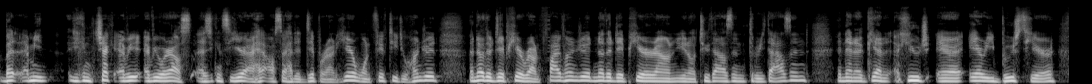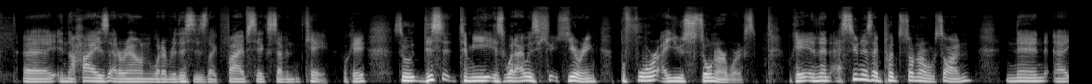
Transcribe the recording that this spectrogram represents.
but I mean, you can check every everywhere else. As you can see here, I also had a dip around here, 150, 200, another dip here around 500, another dip here around, you know, 2000, 3000. And then again, a huge air, airy boost here uh, in the highs at around whatever this is, like 5, 6, 7K. Okay. So this to me is what I was he hearing before I used SonarWorks. Okay. And then as soon as I put SonarWorks on, and then uh,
